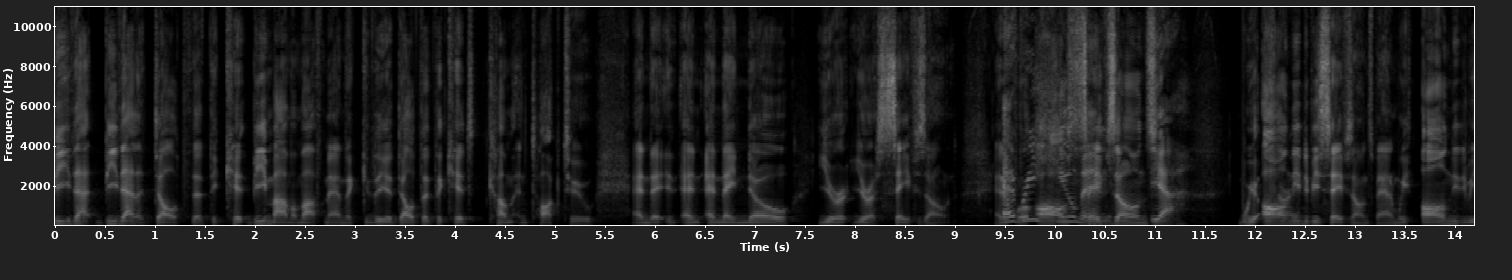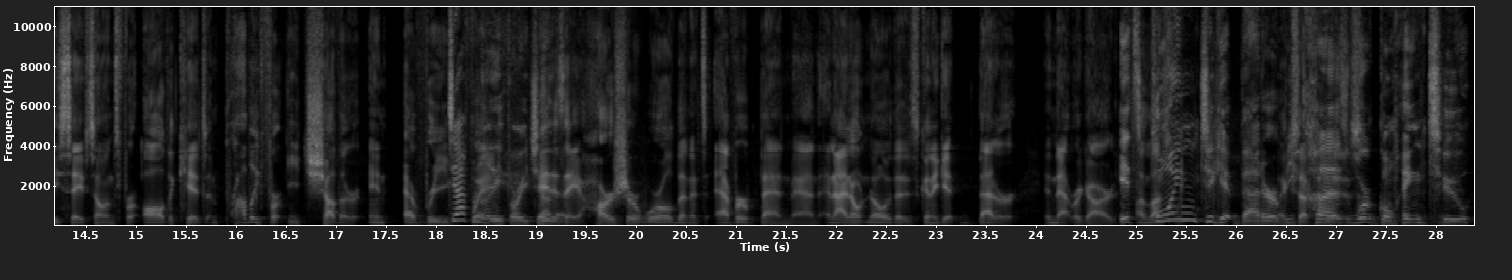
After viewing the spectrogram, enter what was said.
be that be that adult that the kid be mama muff man the, the adult that the kids come and talk to and they and and they know you're you're a safe zone and Every if we're all human- safe zones Yeah. We all need to be safe zones man we all need to be safe zones for all the kids and probably for each other in every Definitely way. for each It is other. a harsher world than it's ever been man and i don't know that it's going to get better in that regard It's going to get better because we're going to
